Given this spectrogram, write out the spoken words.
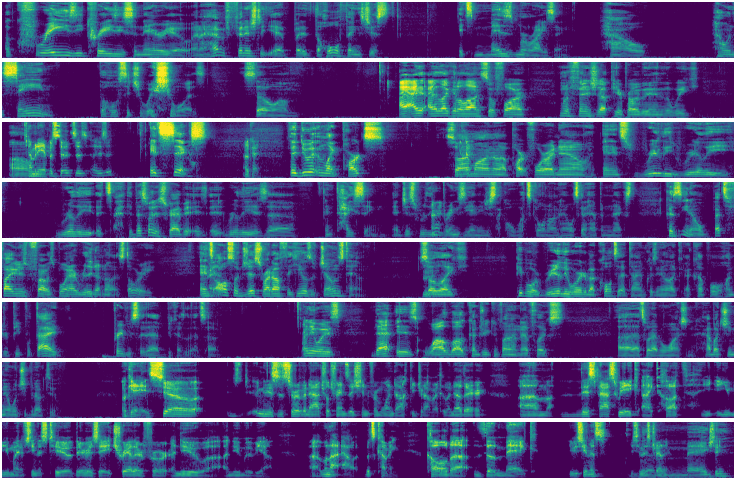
a crazy, crazy scenario. And I haven't finished it yet, but it, the whole thing's just it's mesmerizing how how insane the whole situation was. So um I, I, I like it a lot so far. I'm gonna finish it up here probably by the end of the week. Um, How many episodes is, is it? It's six. Okay. They do it in like parts. So Okay. I'm on uh, part four right now, and it's really, really, really. It's the best way to describe it is it really is uh, enticing. It just really Alright. brings you in. You're just like, oh, what's going on now? What's gonna happen next? Because you know that's five years before I was born. I really don't know that story, and it's Right. also just right off the heels of Jonestown. So Mhm. like, people were really worried about cults at that time because you know like a couple hundred people died previously that because of that. So, anyways, that is Wild Wild Country. You can find on Netflix. Uh, that's what I've been watching. How about you, man? What you been up to? Okay, so I mean, this is sort of a natural transition from one docudrama to another. Um, this past week, I caught. You, you might have seen this too. There is a trailer for a new uh, a new movie out. Uh, well, not out, but it's coming. Called uh, The Meg. Have you seen this? You seen this trailer? The? Meg?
